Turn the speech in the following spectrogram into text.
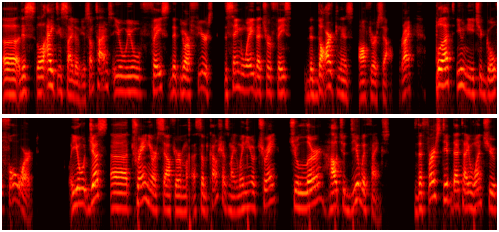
uh this light inside of you. Sometimes you will face the, your fears the same way that you face the darkness of yourself, right? But you need to go forward. You just uh, train yourself, your uh, subconscious mind, when you train to learn how to deal with things. The first tip that I want to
